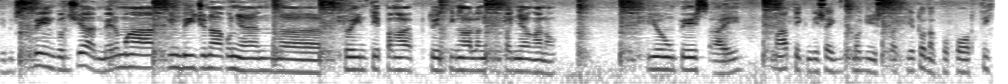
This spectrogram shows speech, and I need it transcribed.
Ibig sabihin, goods yan. Meron mga naging video na ako niyan na 20 pa nga, 20 nga lang yung kanyang ano, yung PSI. Matic, hindi siya mag-start. Ito, nagpo 40.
